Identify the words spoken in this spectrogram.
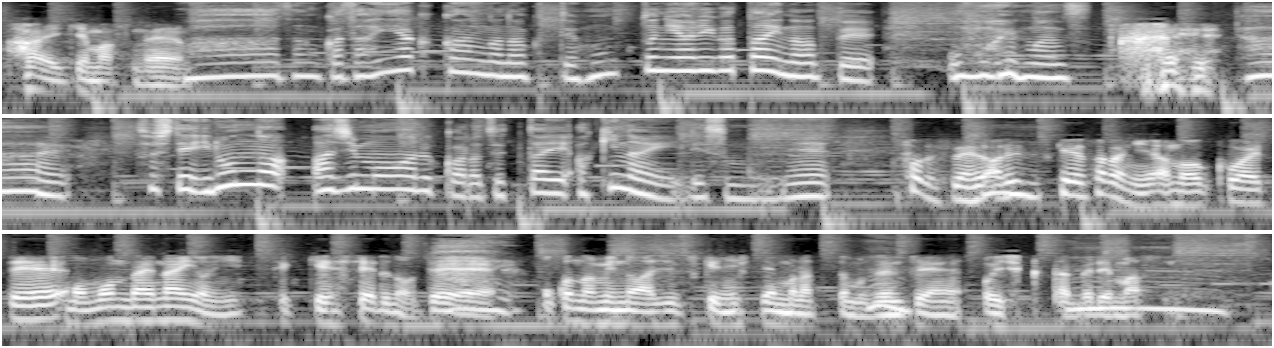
はい、いけますね。わあなんか罪悪感がなくて本当にありがたいなって思います。はい。はい。そしていろんな味もあるから絶対飽きないですもんね。そうですね、うん。味付けさらにあの加えても問題ないように設計しているので、はい。お好みの味付けにしてもらっても全然美味しく食べれます、ねうん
